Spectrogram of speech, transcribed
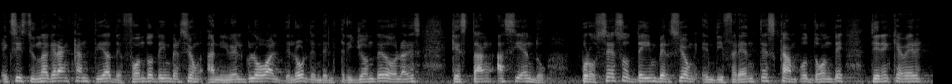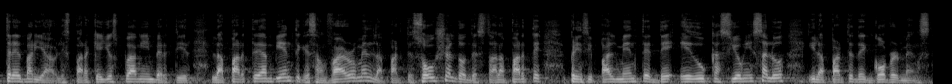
existe una gran cantidad de fondos de inversión a nivel global del orden del trillón de dólares que están haciendo procesos de inversión en diferentes campos donde tienen que haber tres variables para que ellos puedan invertir. La parte de ambiente, que es environment, la parte social, donde está la parte principalmente de educación y salud, y la parte de governments.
